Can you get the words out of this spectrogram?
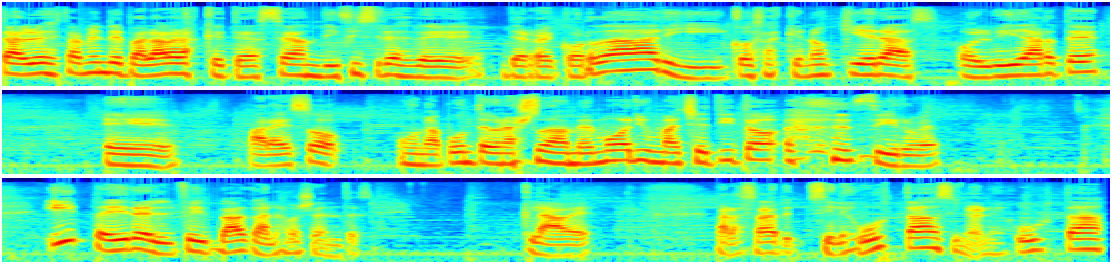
Tal vez también de palabras que te sean difíciles de, recordar y cosas que no quieras olvidarte. Eh, para eso, un apunte, una ayuda a memoria, un machetito sirve. Y pedir el feedback a los oyentes. Clave. Para saber si les gusta, si no les gusta.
